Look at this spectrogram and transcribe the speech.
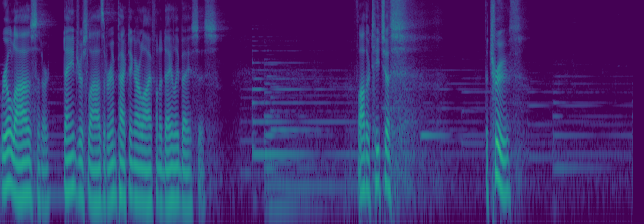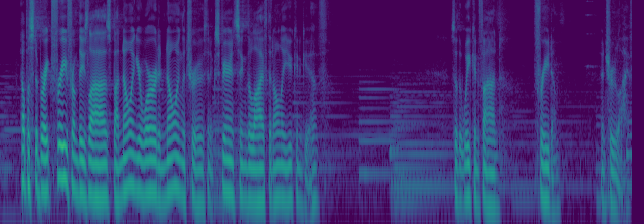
real lies that are dangerous lies that are impacting our life on a daily basis. Father, teach us the truth. Help us to break free from these lies by knowing your word and knowing the truth and experiencing the life that only you can give so that we can find freedom and true life.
